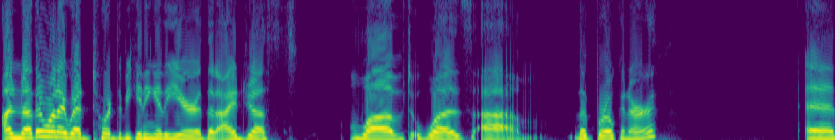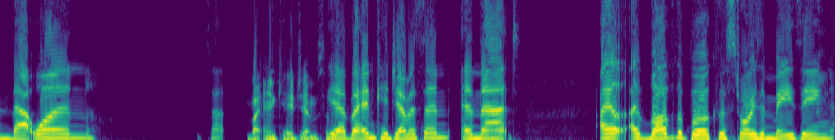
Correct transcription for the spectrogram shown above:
another one I read toward the beginning of the year that I just loved was um, The Broken Earth. And that one, is that? By N.K. Jemisin. Yeah, by N.K. Jemisin. And that, I, I love the book. The story's amazing.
